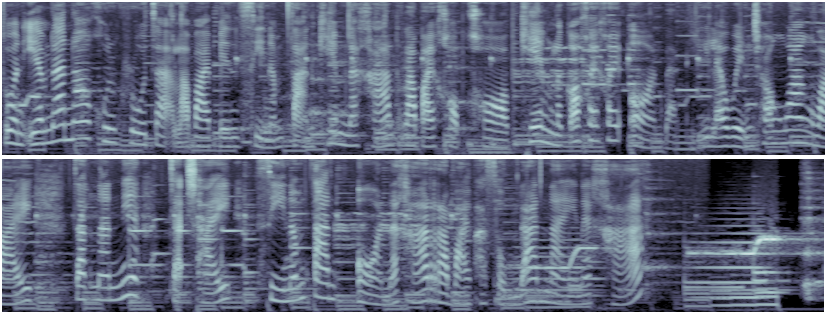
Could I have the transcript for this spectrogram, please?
ส่วนเอี๊ยมด้านนอกคุณครูจะระบายเป็นสีน้ำตาลเข้มนะคะ ระบายขอบขอบเข้มแล้วก็ค่อยๆ อ่อนแบบนี้แล้วเว้นช่องว่างไว้ จากนั้นเนี่ยจะใช้สีน้ำตาลอ่อนนะคะ ระบายผสมด้านในนะคะมา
